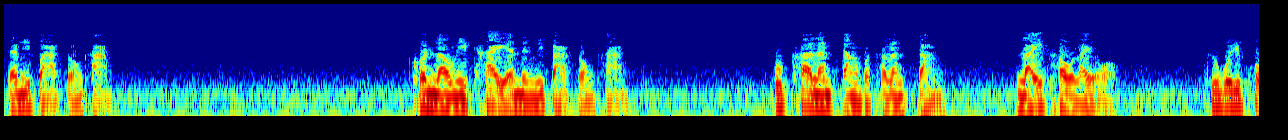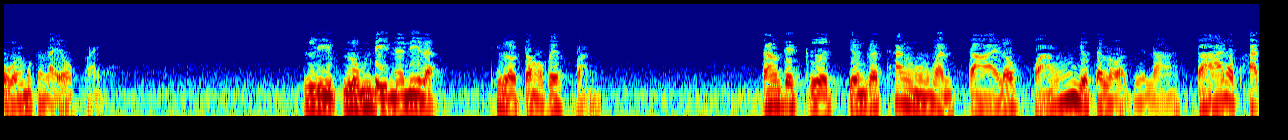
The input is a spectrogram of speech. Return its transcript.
แต่มีปากสองข้าง คนเรามีไถ่อันหนึ่งมีปากสองข้างปุคาลันตังปะคาลันตัง ไหลเข้าไหลออก คือบริโภคมันก็ไหลออกไปหลุมดินอันนี้แหละที่เราต้องเอาไปฝัง ตั้งแต่เกิดจนกระทั่งวันตายแล้วฝังอยู่ตลอดเวลา สารพัด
